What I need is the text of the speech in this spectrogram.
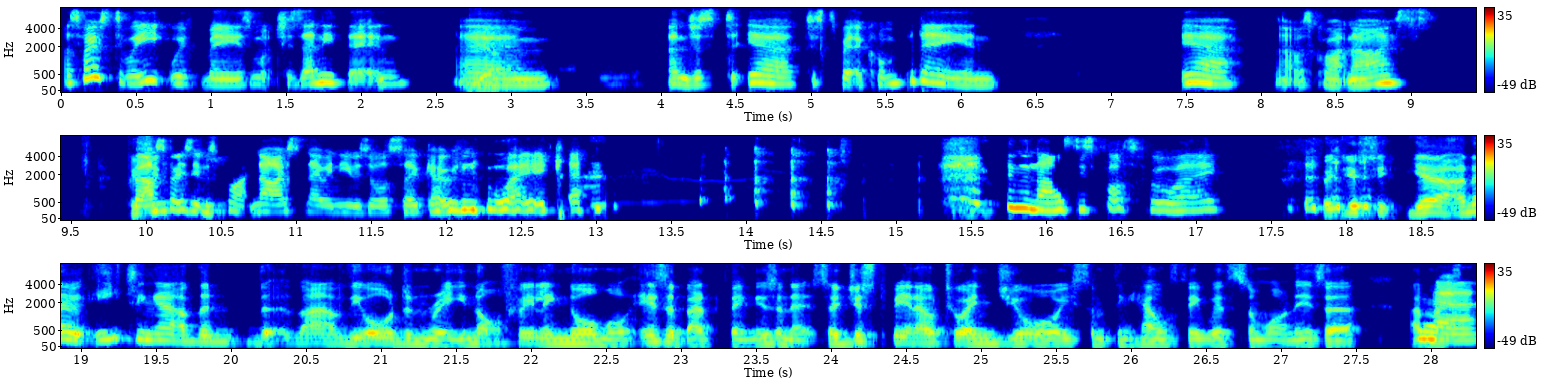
was supposed to eat with me as much as anything. Um Yeah. and just yeah, just a bit of company and yeah, that was quite nice. but I suppose it was quite nice knowing you was also going away again. in the nicest possible way. but just yeah i know eating out of the, the out of the ordinary not feeling normal is a bad thing isn't it so just being able to enjoy something healthy with someone is a, a massive Yeah.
